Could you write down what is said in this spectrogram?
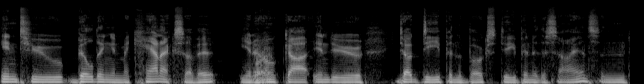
into building and mechanics of it. You know, Right. got into dug deep in the books, deep into the science, and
